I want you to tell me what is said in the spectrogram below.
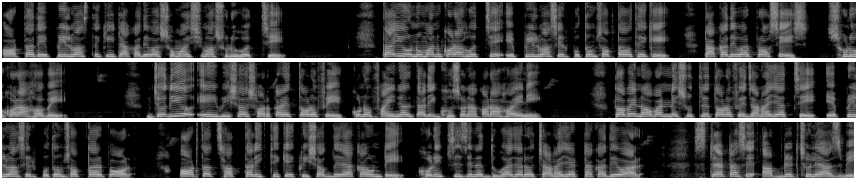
অর্থাৎ এপ্রিল মাস থেকেই টাকা দেওয়ার সময়সীমা শুরু হচ্ছে। তাই অনুমান করা হচ্ছে এপ্রিল মাসের প্রথম সপ্তাহ থেকে টাকা দেওয়ার প্রসেস শুরু করা হবে। যদিও এই বিষয়ে সরকারের তরফে কোনো ফাইনাল তারিখ ঘোষণা করা হয়নি। তবে নবান্নের সূত্রের তরফে জানা যাচ্ছে, এপ্রিল মাসের প্রথম সপ্তাহের পর, অর্থাৎ সাত তারিখ থেকে কৃষকদের অ্যাকাউন্টে খরিফ সিজনের দু হাজার ও চার হাজার টাকা দেওয়ার স্ট্যাটাসে আপডেট চলে আসবে।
